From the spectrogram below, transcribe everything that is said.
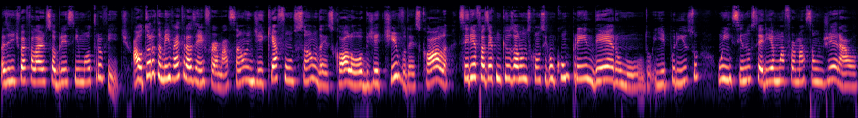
mas a gente vai falar sobre isso em um outro vídeo. A autora também vai trazer a informação de que a função da escola, o objetivo da escola, seria fazer com que os alunos consigam compreender o mundo e por isso o ensino seria uma formação geral.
